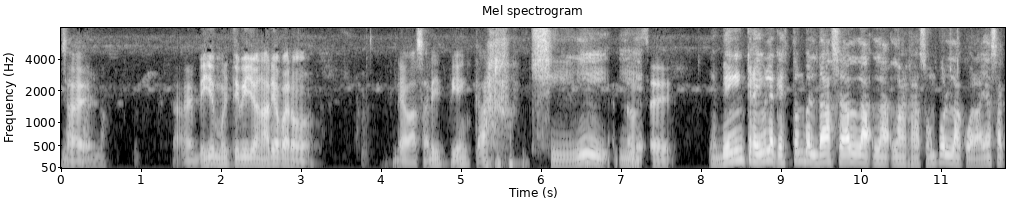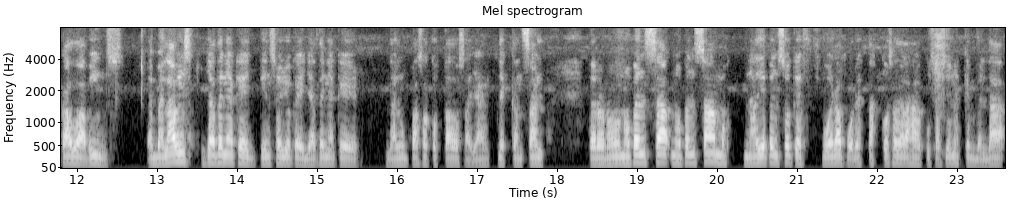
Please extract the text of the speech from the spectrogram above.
O sea, es multibillonario, pero le va a salir bien caro. Sí, Entonces, es bien increíble que esto en verdad sea la, razón por la cual haya sacado a Vince. En verdad, Vince ya tenía que, pienso yo que ya tenía que darle un paso acostado, o sea, ya descansar. Pero no, no, no pensamos, nadie pensó que fuera por estas cosas de las acusaciones que en verdad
